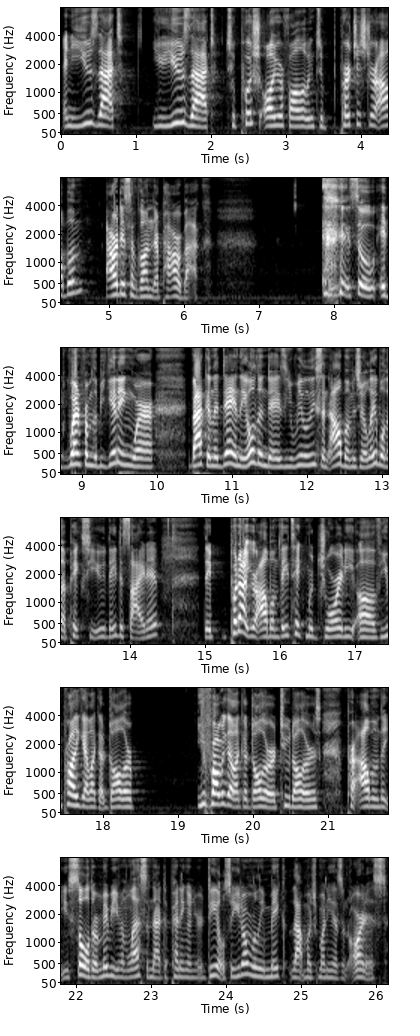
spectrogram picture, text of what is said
and you use that you use that to push all your following to purchase your album, artists have gotten their power back. so it went from the beginning where back in the day, in the olden days, you release an album, it's your label that picks you, they decide it. They put out your album, they take majority of you probably get like a dollar you probably get like a dollar or two dollars per album that you sold, or maybe even less than that, depending on your deal. So you don't really make that much money as an artist.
